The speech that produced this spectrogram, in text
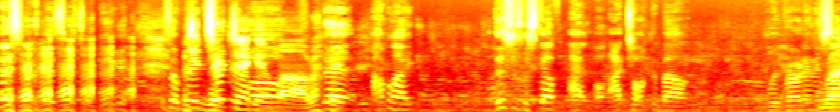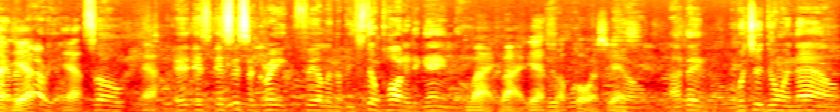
a, it's, a big, it's a big, It's a big check, check involved. involved, right. That I'm like, this is the stuff I I talked about with Vernon and Right, Sam and yeah, Mario. yeah, So yeah. it, it's it's a great feeling to be still part of the game. Though. Right. Right. Yes. Of course. You Yes. know, I think what you're doing now,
